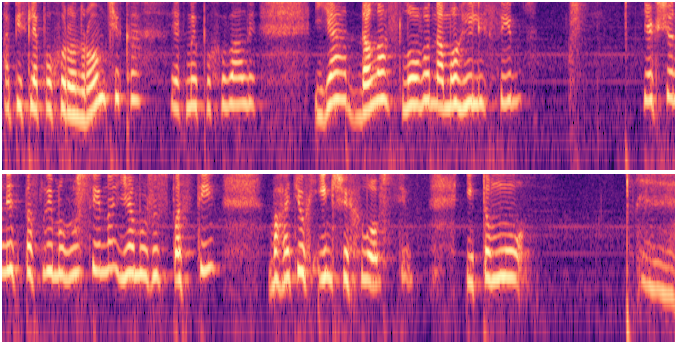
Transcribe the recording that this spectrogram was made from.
А після похорон Ромчика, як ми поховали, я дала слово на могилі сина. Якщо не спасли мого сина, я можу спасти багатьох інших хлопців. І тому, е,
